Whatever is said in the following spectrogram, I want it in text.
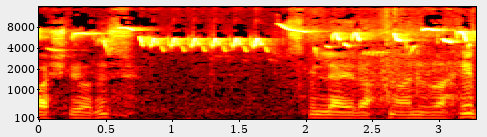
başlıyoruz. Bismillahirrahmanirrahim.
